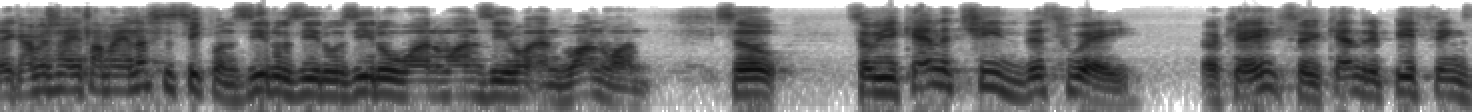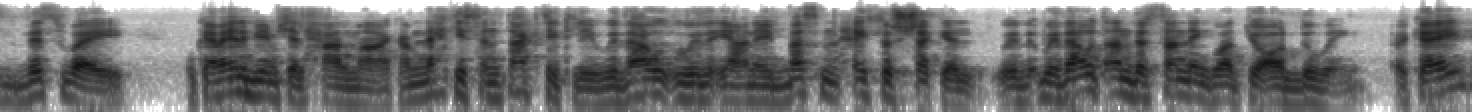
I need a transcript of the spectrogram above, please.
like عم يرجع يطلع معي نفس السيكونس 0 0 0 1 1 0 and 1 1 so so you can cheat this way okay so you can repeat things this way وكمان بيمشي الحال معك عم نحكي syntactically without with يعني بس من حيث الشكل without understanding what you are doing okay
